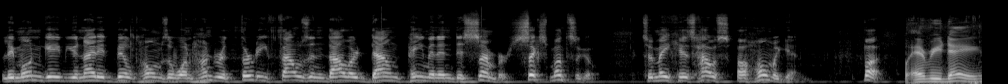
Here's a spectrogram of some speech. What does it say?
Limon gave United Built Homes a $130,000 down payment in December, six months ago, to make his house a home again. But every day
